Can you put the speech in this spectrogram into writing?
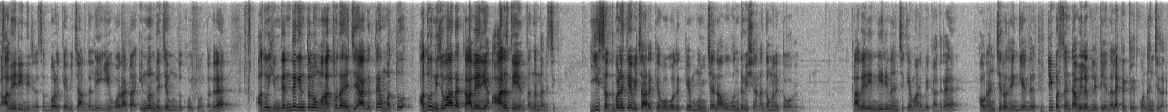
ಕಾವೇರಿ ನೀರಿನ ಸದ್ಬಳಕೆ ವಿಚಾರದಲ್ಲಿ ಈ ಹೋರಾಟ ಇನ್ನೊಂದು ಹೆಜ್ಜೆ ಮುಂದಕ್ಕೆ ಹೋಯಿತು ಅಂತಂದರೆ ಅದು ಹಿಂದೆಂದಿಗಿಂತಲೂ ಮಹತ್ವದ ಹೆಜ್ಜೆ ಆಗುತ್ತೆ ಮತ್ತು ಅದು ನಿಜವಾದ ಕಾವೇರಿ ಆರತಿ ಅಂತ ನನ್ನ ಅನಿಸಿಕೆ. ಈ ಸದ್ಬಳಕೆ ವಿಚಾರಕ್ಕೆ ಹೋಗೋದಕ್ಕೆ ಮುಂಚೆ ನಾವು ಒಂದು ವಿಷಯನ ಗಮನಕ್ಕೆ ತಗೋಬೇಕು. ಕಾವೇರಿ ನೀರಿನ ಹಂಚಿಕೆ ಮಾಡಬೇಕಾದ್ರೆ ಅವ್ರು ಹಂಚಿರೋದು ಹೆಂಗೆ ಅಂದರೆ ಫಿಫ್ಟಿ ಪರ್ಸೆಂಟ್ ಅವೈಲಬಿಲಿಟಿಯನ್ನು ಲೆಕ್ಕಕ್ಕೆ ತೆಗೆದುಕೊಂಡು ಹಂಚಿದ್ದಾರೆ.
